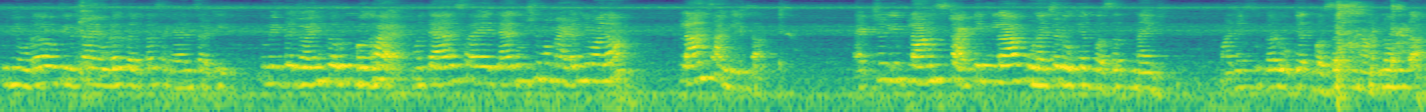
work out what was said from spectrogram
तुम्ही एवढं फिरता एवढं करता सगळ्यांसाठी. तुम्ही एकदा जॉईन करून बघा. मग त्या त्या दिवशी मग मॅडमनी मला प्लान सांगितला. ऍक्च्युली प्लान स्टार्टिंगला कुणाच्या डोक्यात बसत नाही. माझ्या सुद्धा डोक्यात बसत नव्हता.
